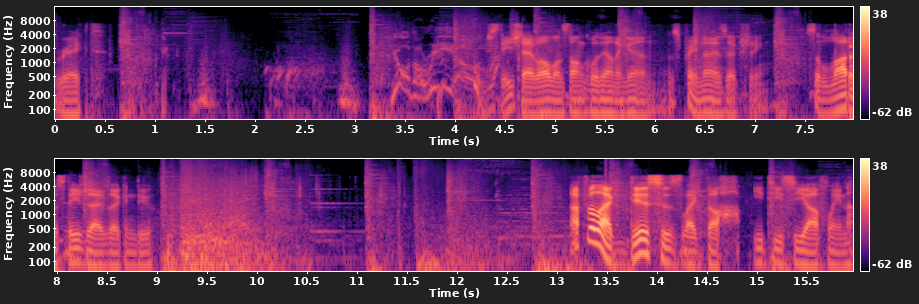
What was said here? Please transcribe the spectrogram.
Wrecked. You're the real. Stage dive almost on cooldown again. That's pretty nice actually. A lot of stage dives I can do. I feel like this is like the ETC offlane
